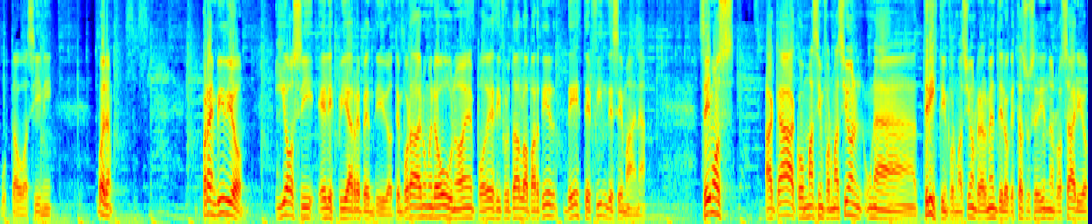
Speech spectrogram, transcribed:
Gustavo Bassini. Bueno, Prime Video y Ozzy, el espía arrepentido. Temporada número uno, ¿eh? podés disfrutarlo a partir de este fin de semana. Seguimos acá con más información, una triste información realmente lo que está sucediendo en Rosario.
